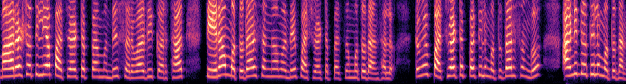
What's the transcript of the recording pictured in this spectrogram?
महाराष्ट्रातील या पाचव्या टप्प्यामध्ये सर्वाधिक अर्थात तेरा मतदारसंघामध्ये पाचव्या टप्प्याचं मतदान झालं. त्यामुळे पाचव्या टप्प्यातील मतदारसंघ आणि त्यातील मतदान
